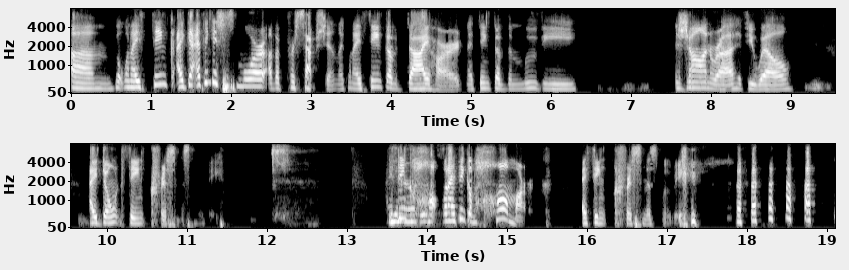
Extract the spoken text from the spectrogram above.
Um, but when I think, I get, I think it's just more of a perception. Like when I think of Die Hard, I think of the movie genre, if you will. I don't think Christmas movie. I you think know, when I think of Hallmark, I think Christmas movie.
